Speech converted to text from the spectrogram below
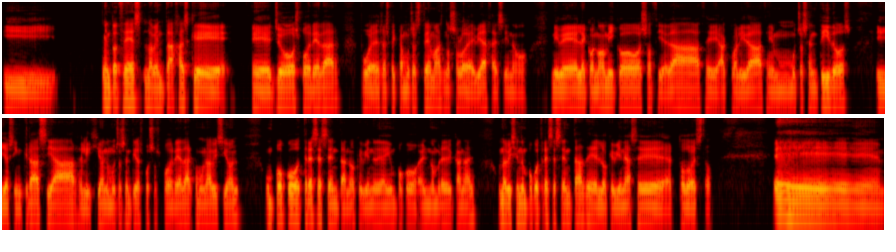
Y entonces la ventaja es que eh, yo os podré dar, pues respecto a muchos temas, no solo de viajes, sino nivel económico, sociedad, eh, actualidad, en muchos sentidos, idiosincrasia, religión, en muchos sentidos, pues os podré dar como una visión un poco 360, ¿no? Que viene de ahí un poco el nombre del canal, una visión un poco 360 de lo que viene a ser todo esto. Eh,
